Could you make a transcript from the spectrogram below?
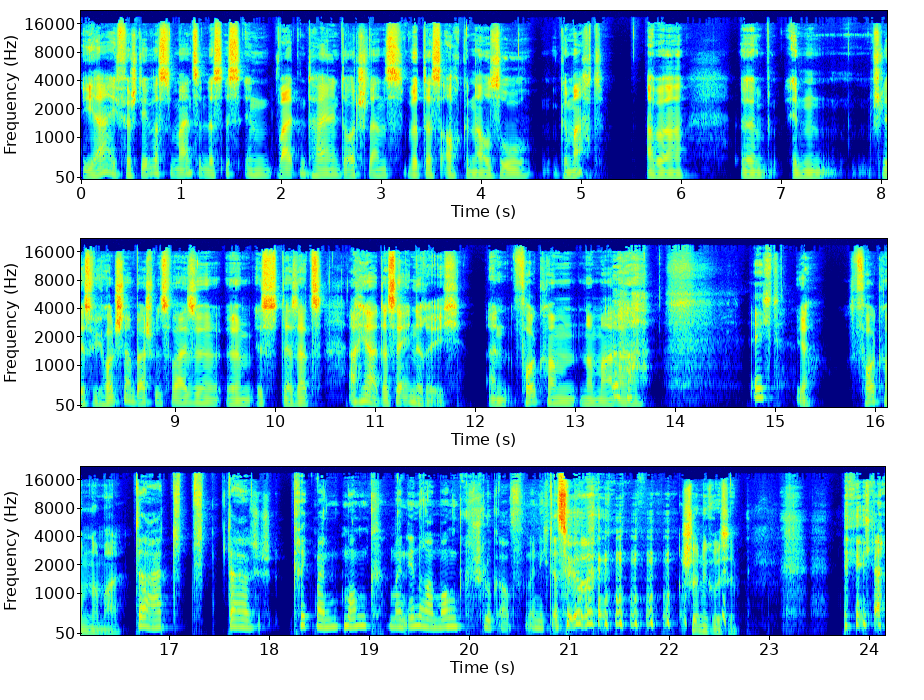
ja, ich verstehe, was du meinst und das ist in weiten Teilen Deutschlands wird das auch genau so gemacht. Aber ähm, in Schleswig-Holstein beispielsweise ähm, ist der Satz, ach ja, das erinnere ich. Ein vollkommen normaler, Echt? ja, vollkommen normal. Da, hat, da kriegt mein Monk, mein innerer Monk Schluck auf, wenn ich das höre. Schöne Grüße. ja.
